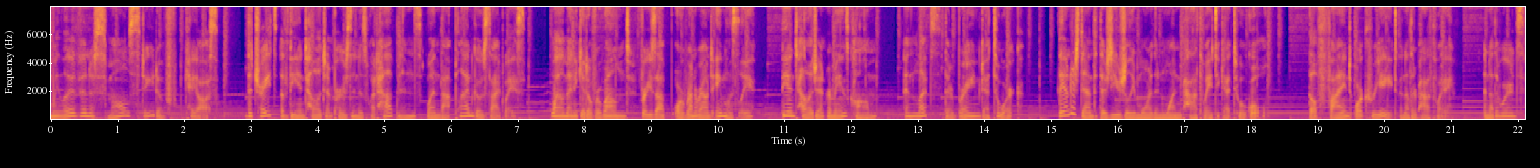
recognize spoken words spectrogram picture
we live in a small state of chaos. The traits of the intelligent person is what happens when that plan goes sideways. While many get overwhelmed, freeze up, or run around aimlessly, the intelligent remains calm and lets their brain get to work. They understand that there's usually more than one pathway to get to a goal they'll find or create another pathway. In other words,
